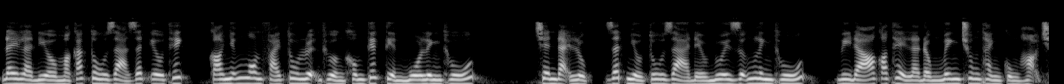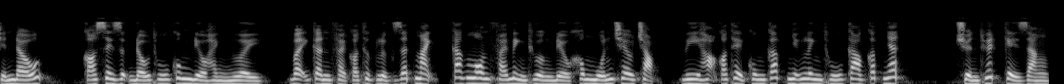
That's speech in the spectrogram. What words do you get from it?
Đây là điều mà các tu giả rất yêu thích, có những môn phái tu luyện thường không tiếc tiền mua linh thú. Trên đại lục, rất nhiều tu giả đều nuôi dưỡng linh thú, vì đó có thể là đồng minh trung thành cùng họ chiến đấu. Có xây dựng đấu thú cung điều hành người, vậy cần phải có thực lực rất mạnh, các môn phái bình thường đều không muốn trêu chọc, vì họ có thể cung cấp những linh thú cao cấp nhất. Truyền thuyết kể rằng,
